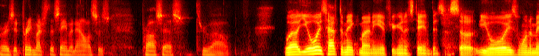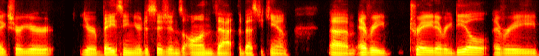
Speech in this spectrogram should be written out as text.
Or is it pretty much the same analysis process throughout? Well, you always have to make money if you're going to stay in business. So you always want to make sure you're you're basing your decisions on that the best you can. Um, every trade, every deal, every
